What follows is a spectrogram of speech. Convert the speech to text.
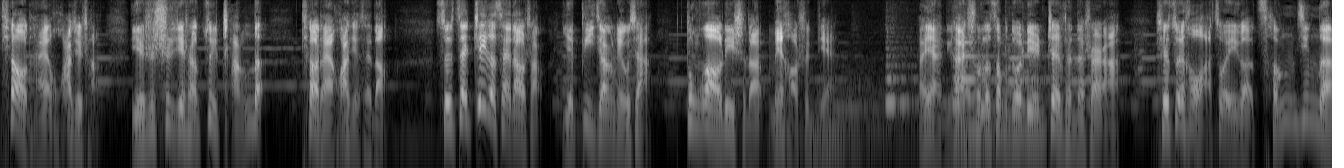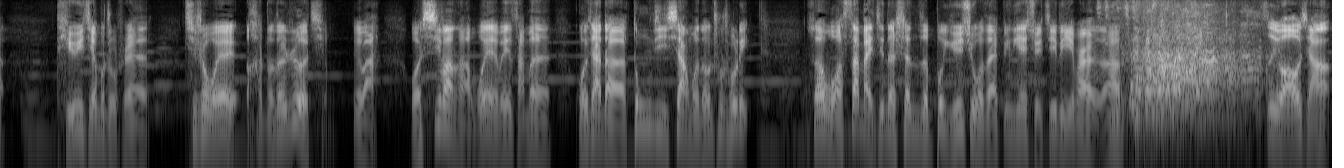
跳台滑雪场，也是世界上最长的跳台滑雪赛道，所以在这个赛道上也必将留下冬奥历史的美好瞬间。哎呀，你看说了这么多令人振奋的事儿啊，其实最后啊，作为一个曾经的体育节目主持人，其实我也很多的热情，对吧？我希望啊，我也为咱们国家的冬季项目能出出力。虽然我三百斤的身子不允许我在冰天雪地里边啊 自由翱翔。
